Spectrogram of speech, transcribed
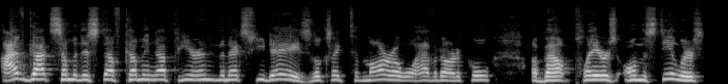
I've got some of this stuff coming up here in the next few days. Looks like tomorrow we'll have an article about players on the Steelers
